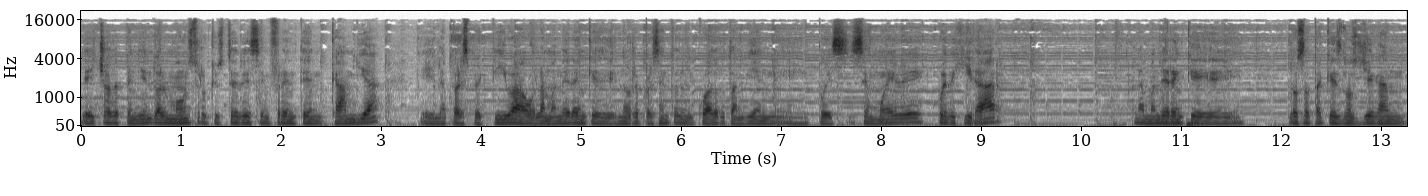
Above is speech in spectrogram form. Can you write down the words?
De hecho, dependiendo al monstruo que ustedes enfrenten, cambia eh, la perspectiva o la manera en que nos representan el cuadro también eh, pues se mueve, puede girar. La manera en que los ataques nos llegan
